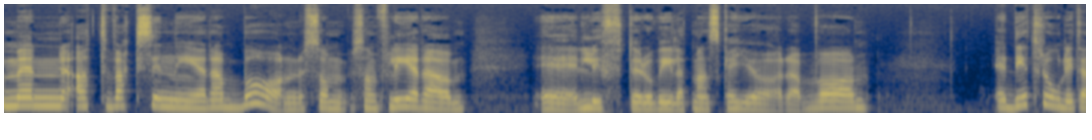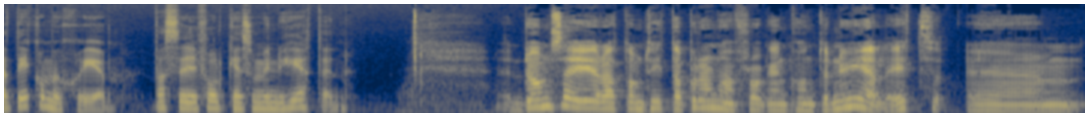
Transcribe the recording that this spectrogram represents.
Men att vaccinera barn som, som flera eh, lyfter och vill att man ska göra, var, är det troligt att det kommer ske? Vad säger Folkhälsomyndigheten? De säger att de tittar på den här frågan kontinuerligt. Ehm,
